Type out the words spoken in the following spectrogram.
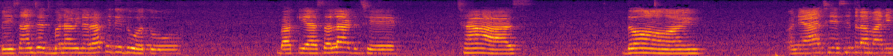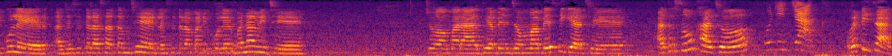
બે સાંજે જ બનાવીને રાખી દીધું હતું. બાકી આ સલાડ છે છાસ દહીં, અને આ છે શીતળામાની કુલેર. આજે શીતળા સાતમ છે, એટલે શીતળામાની કુલેર બનાવી છે. જો અમારા આધ્યાબેન જમવા બેસી ગયા છે. આ તો શું ખા છો મોટી ચાક ઓટી ચાક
